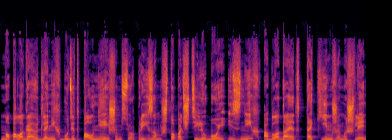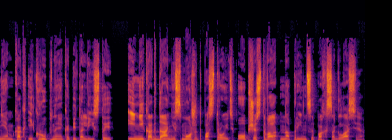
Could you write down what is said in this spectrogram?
Но, полагаю, для них будет полнейшим сюрпризом, что почти любой из них обладает таким же мышлением, как и крупные капиталисты, и никогда не сможет построить общество на принципах согласия.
